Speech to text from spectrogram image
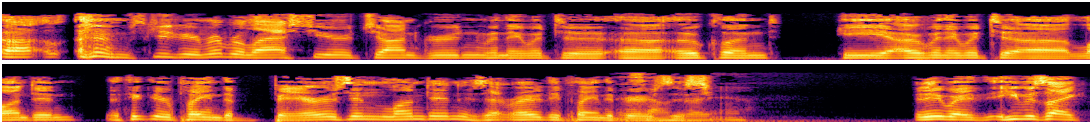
uh, excuse me. Remember last year, Jon Gruden when they went to uh, Oakland. He or when they went to uh, London. I think they were playing the Bears in London. Is that right? Are they playing the That Bears this right, year? yeah. But anyway, he was like,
